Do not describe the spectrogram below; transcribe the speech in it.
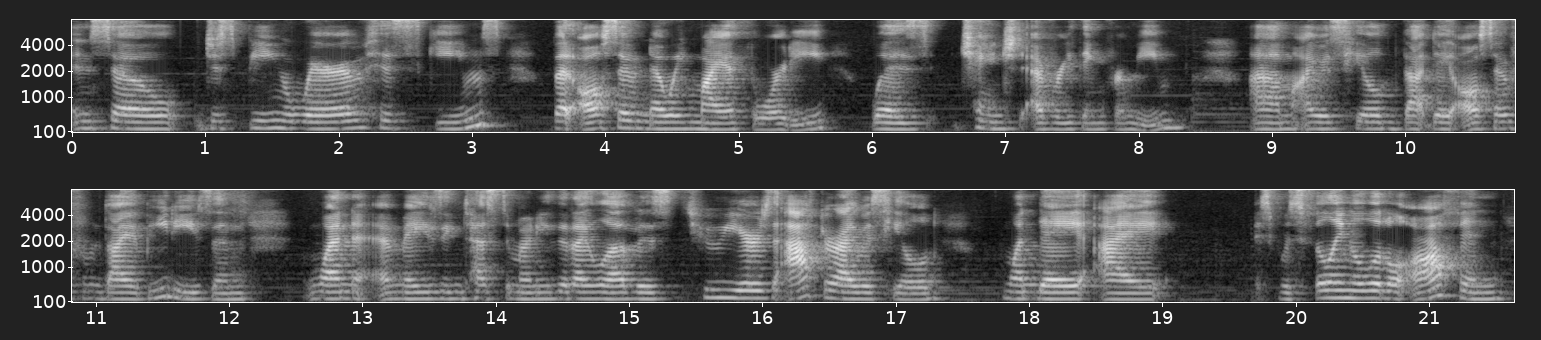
And so, just being aware of His schemes, but also knowing my authority was changed everything for me. Um, I was healed that day also from diabetes, and one amazing testimony that I love is two years after I was healed. One day I was feeling a little off and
